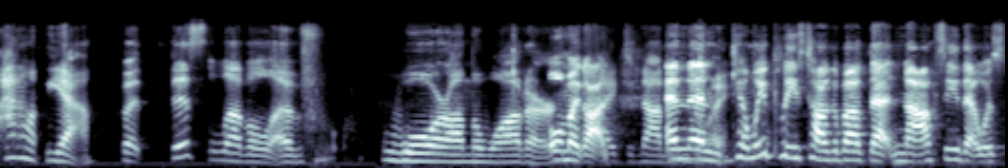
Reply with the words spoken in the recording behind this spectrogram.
I don't, yeah, but this level of war on the water. Oh my God. I did not and enjoy. then can we please talk about that Nazi that was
